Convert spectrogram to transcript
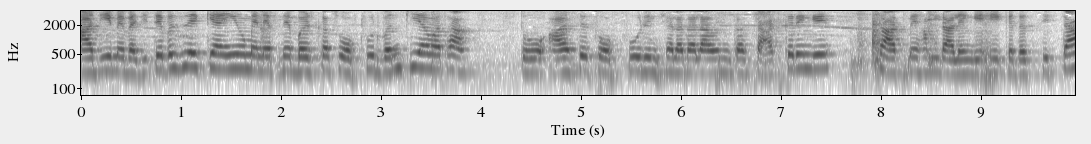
आज ये मैं वेजिटेबल्स लेके आई हूँ। मैंने अपने बर्ड्स का सॉफ्ट फ़ूड बंद किया हुआ था। तो आज से सॉफ्ट फ़ूड इंशाल्लाह ताला उनका स्टार्ट करेंगे। साथ में हम डालेंगे एक अदद सिट्टा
